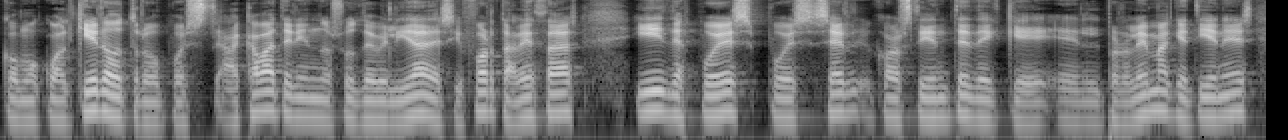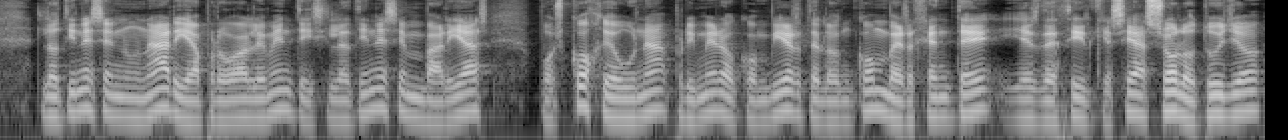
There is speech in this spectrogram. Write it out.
como cualquier otro, pues acaba teniendo sus debilidades y fortalezas y después pues ser consciente de que el problema que tienes lo tienes en un área probablemente y si la tienes en varias, pues coge una, primero conviértelo en convergente y es decir, que sea solo tuyo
